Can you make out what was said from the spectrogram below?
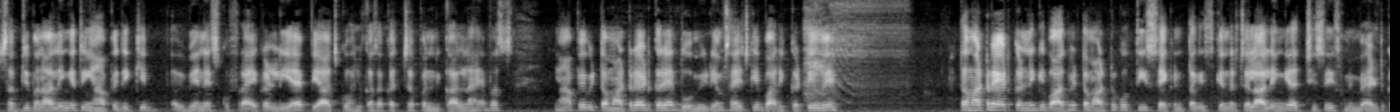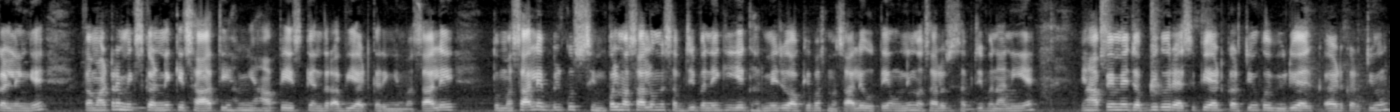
सब्ज़ी बना लेंगे। तो यहाँ पे देखिए, अभी मैंने इसको फ्राई कर लिया है, प्याज को हल्का सा कच्चापन निकालना है, बस यहाँ पे भी टमाटर ऐड करें, दो मीडियम साइज़ के बारीक कटे हुए। टमाटर ऐड करने के बाद में टमाटर को 30 सेकंड तक इसके अंदर चला लेंगे, अच्छे से इसमें मेल्ट कर लेंगे। टमाटर मिक्स करने के साथ ही हम यहाँ पे इसके अंदर अभी ऐड करेंगे मसाले। तो मसाले बिल्कुल सिंपल मसालों में सब्ज़ी बनेगी, ये घर में जो आपके पास मसाले होते हैं, उन्हीं मसालों से सब्ज़ी बनानी है। यहाँ पे मैं जब भी कोई रेसिपी ऐड करती हूँ, कोई वीडियो ऐड करती हूँ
